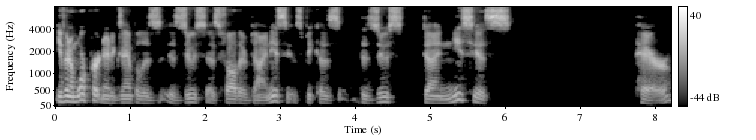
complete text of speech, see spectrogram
even a more pertinent example is, is Zeus as father of Dionysius, because the Zeus Dionysius pair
